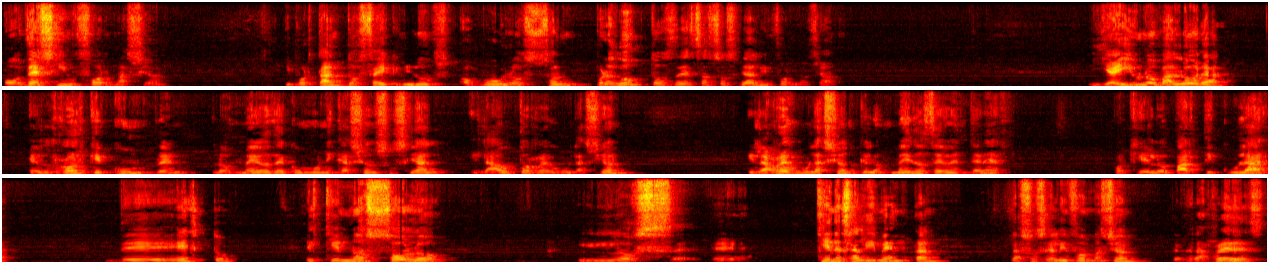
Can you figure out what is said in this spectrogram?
o desinformación. Y por tanto, fake news o bulos son productos de esa sociedad de la información. Y ahí uno valora el rol que cumplen los medios de comunicación social y la autorregulación y la regulación que los medios deben tener. Porque lo particular de esto es que no solo los eh, quienes alimentan la social información desde las redes,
